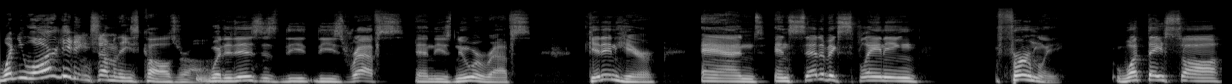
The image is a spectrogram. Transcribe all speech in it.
when you are getting some of these calls wrong What it is is the these refs and these newer refs get in here and instead of explaining firmly what they saw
